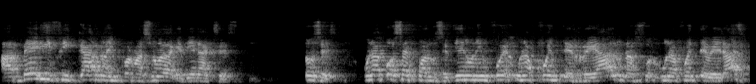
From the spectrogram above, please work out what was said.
a verificar la información a la que tiene acceso. Entonces, una cosa es cuando se tiene una, fuente real, una, una fuente veraz,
